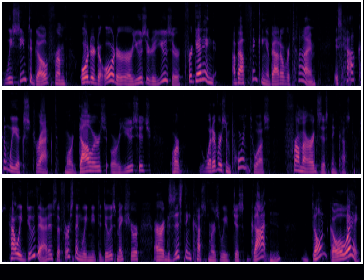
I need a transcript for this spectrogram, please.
we seem to go from order to order or user to user, forgetting about thinking about over time is how can we extract more dollars or usage or whatever's important to us from our existing customers. How we do that is the first thing we need to do is make sure our existing customers we've just gotten don't go away.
